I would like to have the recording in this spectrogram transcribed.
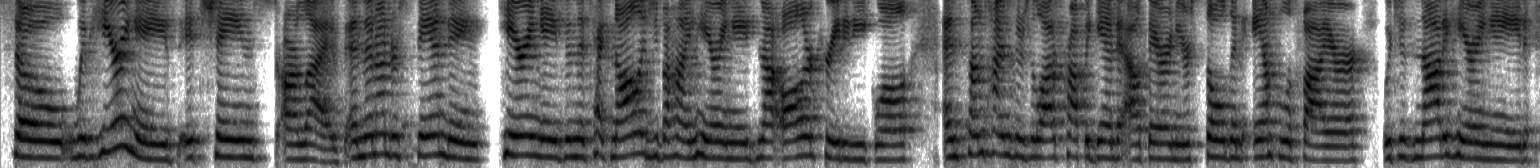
So with hearing aids, it changed our lives. And then understanding hearing aids and the technology behind hearing aids, not all are created equal. And sometimes there's a lot of propaganda out there, and you're sold an amplifier, which is not a hearing aid.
